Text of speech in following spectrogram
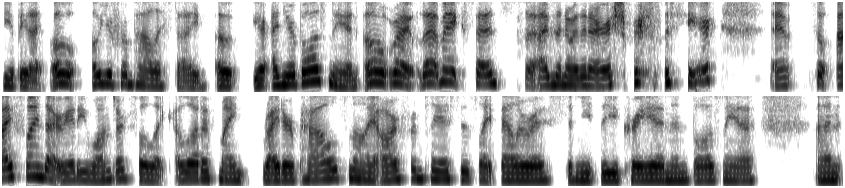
you'll be like, oh, oh, you're from Palestine. Oh, you're and you're Bosnian. Oh, right. That makes sense. that I'm the Northern Irish person here. Um, so I find that really wonderful. Like a lot of my writer pals now are from places like Belarus and the Ukraine and Bosnia. And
